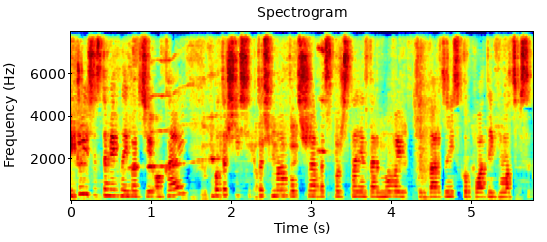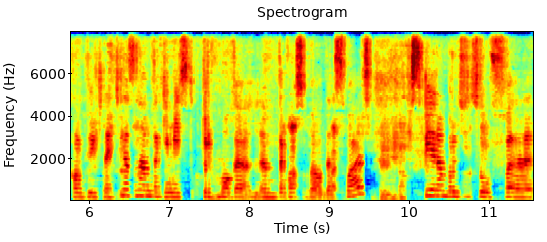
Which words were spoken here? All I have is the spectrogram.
I czuję się z tym jak najbardziej ok, bo też jeśli ktoś ma potrzebę skorzystania z darmowej, bardzo nisko płatnej pomocy psychologicznej, to ja znam takie miejsca, w których mogę taką osobę odesłać. Wspieram rodziców e,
